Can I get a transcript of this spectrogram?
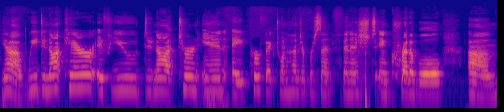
Yeah, we do not care if you do not turn in a perfect, one hundred percent finished, incredible. Um,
